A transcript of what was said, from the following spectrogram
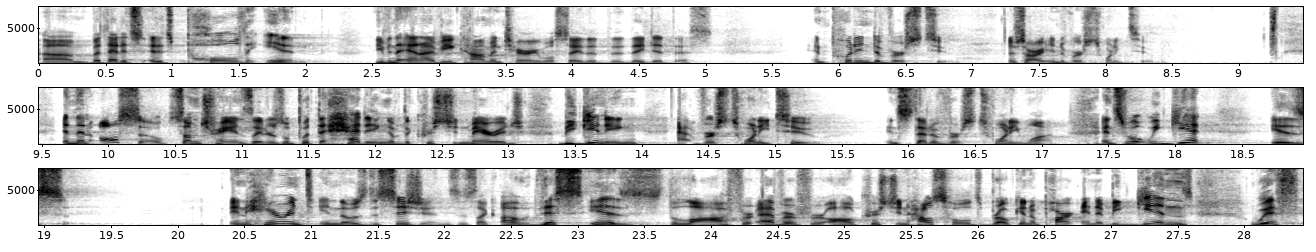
um, but that it's, it's pulled in Even the NIV commentary will say that they did this. And put into verse 2, or sorry, into verse 22. And then also, some translators will put the heading of the Christian marriage beginning at verse 22 instead of verse 21. And so what we get is inherent in those decisions is like, oh, this is the law forever for all Christian households broken apart. And it begins with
